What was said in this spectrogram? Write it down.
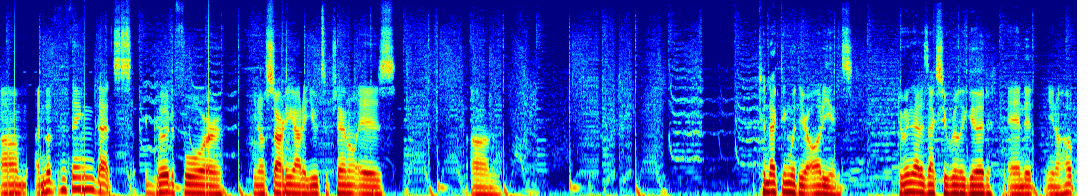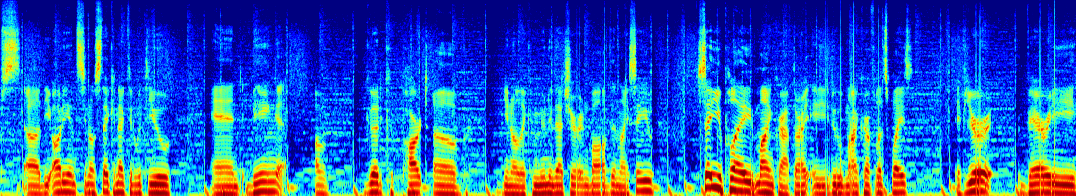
Um, another thing that's good for, you know, starting out a YouTube channel is um, connecting with your audience. Doing that is actually really good, and it, you know, helps uh, the audience, you know, stay connected with you, and being a good part of, you know, the community that you're involved in. Like, say you, say you play Minecraft, right? And you do Minecraft Let's Plays. If you're very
